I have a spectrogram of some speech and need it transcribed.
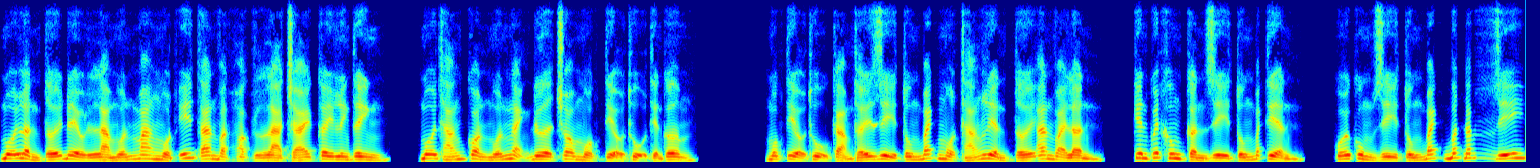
mỗi lần tới đều là muốn mang một ít ăn vặt hoặc là trái cây linh tinh, mỗi tháng còn muốn ngạnh đưa cho một tiểu thụ tiền cơm. Một tiểu thụ cảm thấy Di Tung Bách một tháng liền tới ăn vài lần, kiên quyết không cần Di Tung Bách tiền, cuối cùng Di Tung Bách bất đắc dĩ,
